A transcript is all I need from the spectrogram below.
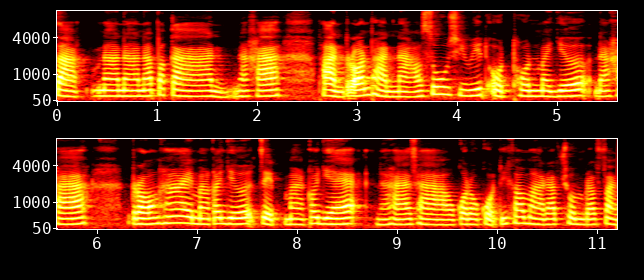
สรรคนานานับประการนะคะ ผ่านร้อนผ่านหนาวสู้ชีวิตอดทนมาเยอะนะคะ ร้องไห้มาก็เยอะ เจ็บมาก็แยะนะคะ ชาวกรกฎที่เข้ามารับชมรับฟัง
